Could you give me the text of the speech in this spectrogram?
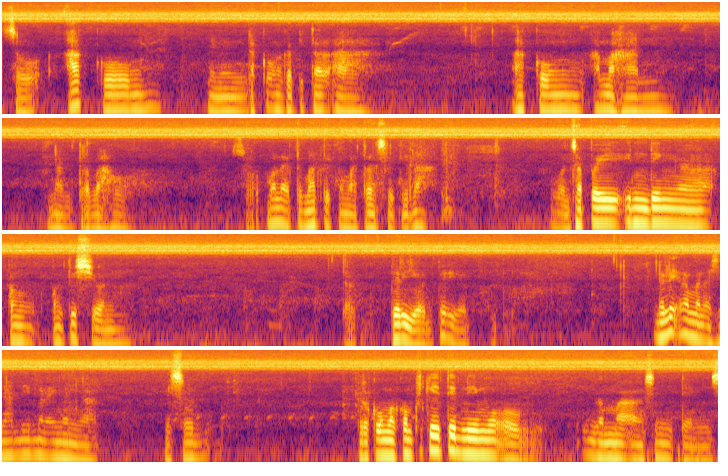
So akong meaning dako nga kapital a akong amahan nagtrabaho so mo na automatic na ma-translate nila. Sa pa'y ending nga pang tag- period period. Dali naman na siya di man ingon nga isod pero kung ma-complicated nimo og gama ang sentence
